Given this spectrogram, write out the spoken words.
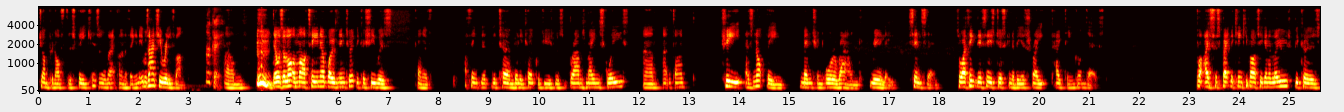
jumping off the speakers, and all that kind of thing, and it was actually really fun. Okay. Um, there was a lot of Martina woven into it because she was kind of, I think that the term Billy Kirkwood used was Bram's main squeeze um, at the time. She has not been mentioned or around really since then. So I think this is just going to be a straight tag team contest. But I suspect the Kinky Party are going to lose because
